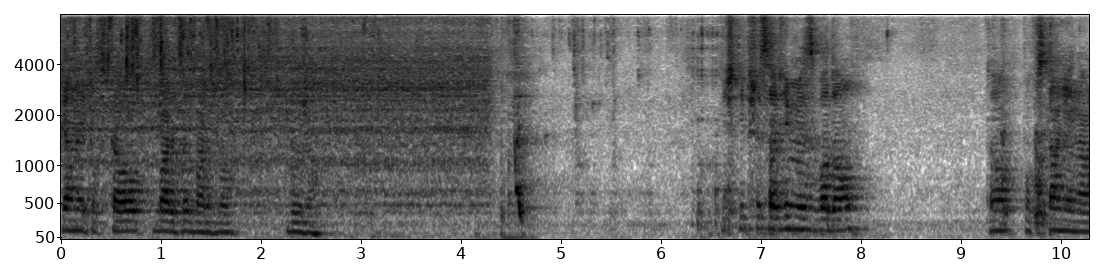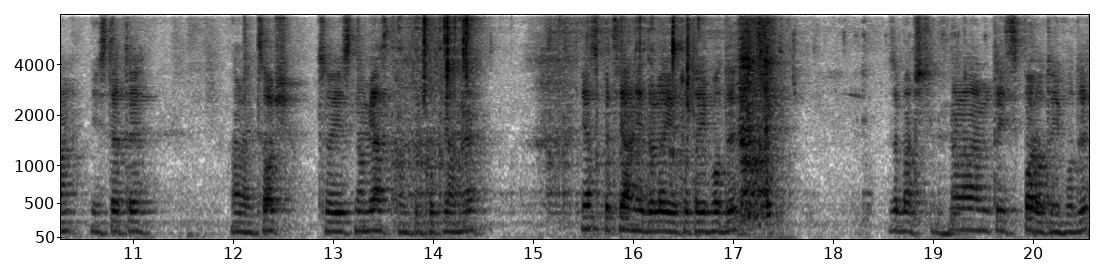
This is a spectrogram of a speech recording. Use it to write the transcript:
Piany powstało bardzo, bardzo dużo. Jeśli przesadzimy z wodą, to powstanie nam niestety, ale coś, co jest namiastką tylko piany. Ja specjalnie doleję tutaj wody. Zobaczcie, nalałem tutaj sporo tej wody.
